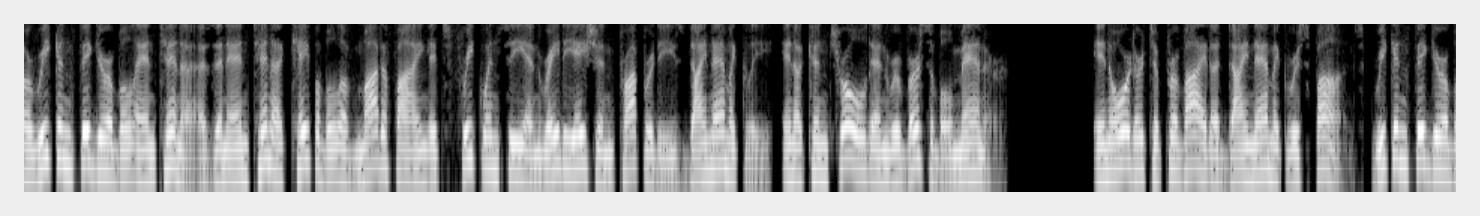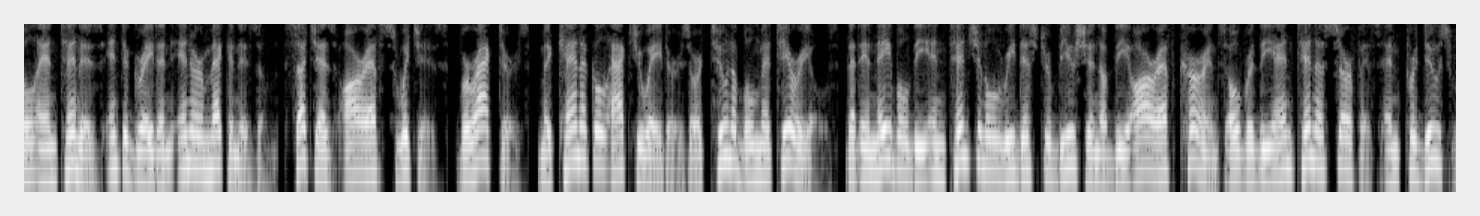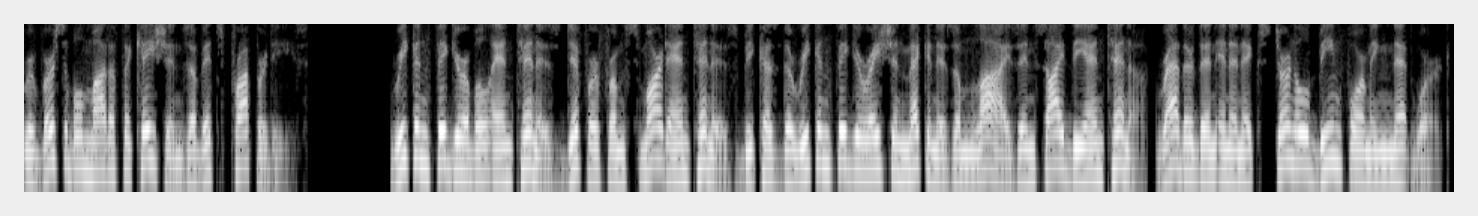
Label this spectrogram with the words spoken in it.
A reconfigurable antenna is an antenna capable of modifying its frequency and radiation properties dynamically, in a controlled and reversible manner. In order to provide a dynamic response, reconfigurable antennas integrate an inner mechanism such as RF switches, varactors, mechanical actuators or tunable materials that enable the intentional redistribution of the RF currents over the antenna surface and produce reversible modifications of its properties. Reconfigurable antennas differ from smart antennas because the reconfiguration mechanism lies inside the antenna, rather than in an external beamforming network.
